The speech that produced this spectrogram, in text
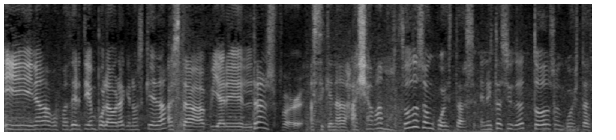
Y nada, pues para hacer tiempo la hora que nos queda Hasta pillar el transfer. Así que nada, allá vamos. Todos son cuestas, en esta ciudad todos son cuestas.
